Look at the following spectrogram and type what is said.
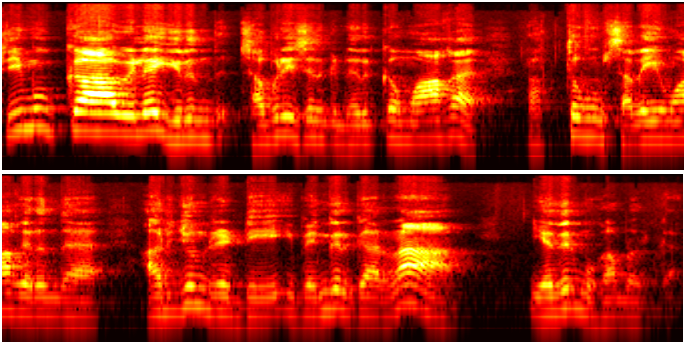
திமுகவிலே இருந்து சபரீசனுக்கு நெருக்கமாக ரத்தமும் சதையுமாக இருந்த அர்ஜுன் ரெட்டி இப்போ எங்கே இருக்காருன்னா எதிர் முகாமில் இருக்கார்.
